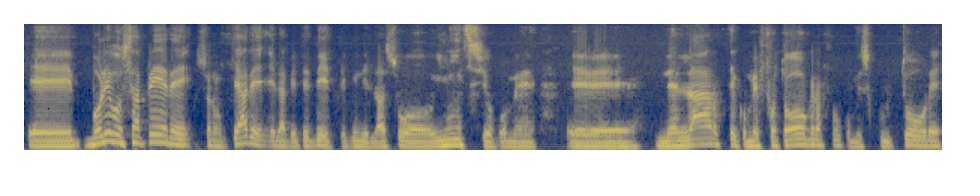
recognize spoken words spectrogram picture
Eh, volevo sapere, sono chiare e l'avete dette, quindi il suo inizio come eh, nell'arte, come fotografo, come scultore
